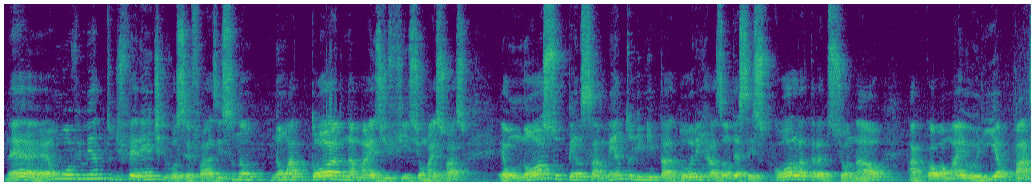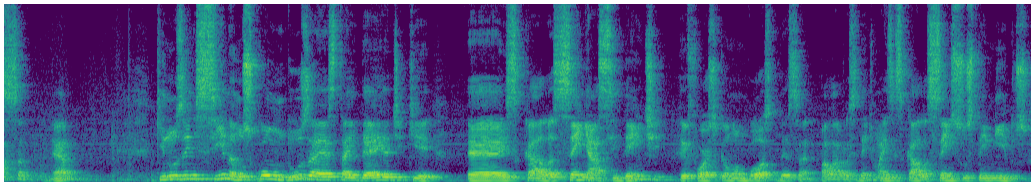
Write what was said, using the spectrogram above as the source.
Né? É um movimento diferente que você faz. Isso não, não a torna mais difícil ou mais fácil é o nosso pensamento limitador em razão dessa escola tradicional, a qual a maioria passa, né? Que nos ensina, nos conduz a esta ideia de que é, escala sem acidente, reforço que eu não gosto dessa palavra acidente, mas escala sem sustenidos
